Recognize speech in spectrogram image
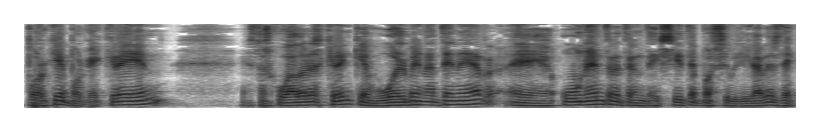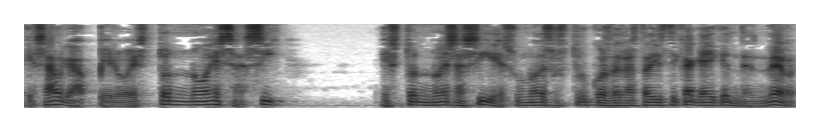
¿Por qué? Porque creen estos jugadores creen que vuelven a tener eh, una entre 37 posibilidades de que salga, pero esto no es así. Esto no es así, es uno de esos trucos de la estadística que hay que entender.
